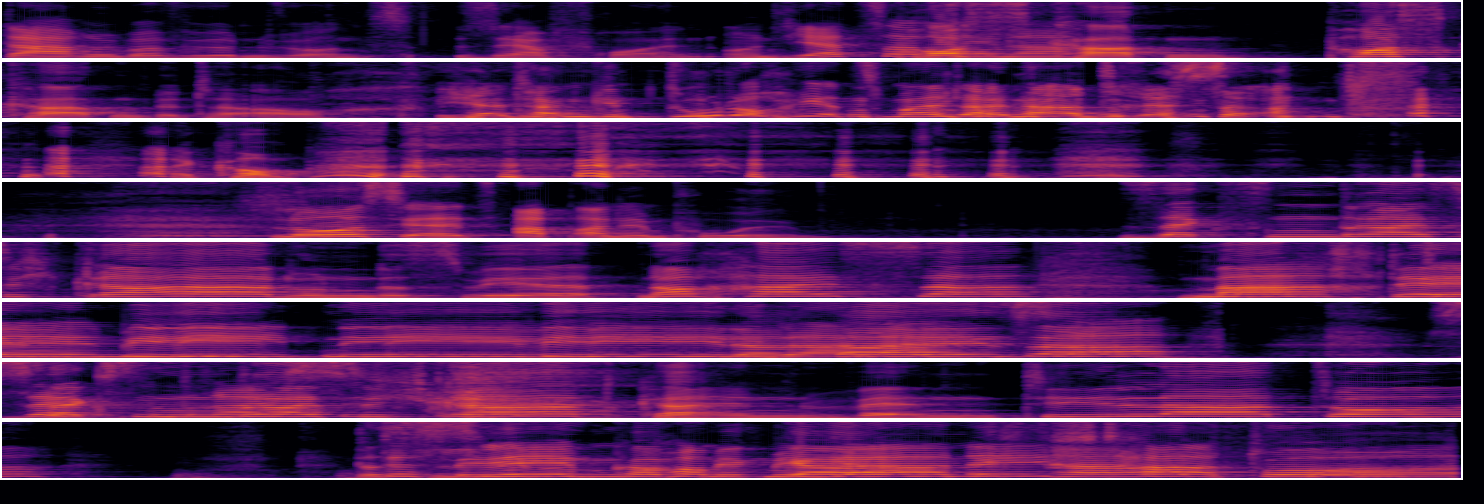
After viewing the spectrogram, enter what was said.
Darüber würden wir uns sehr freuen. Und jetzt, Sabrina, Postkarten. Postkarten bitte auch. ja, dann gib du doch jetzt mal deine Adresse an. Na komm. Los, jetzt ab an den Pool. 36 Grad und es wird noch heißer. Mach den Beat nie wieder leiser. 36 Grad, kein Ventilator. Das, Leben, kommt, mir gar nicht hart vor.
